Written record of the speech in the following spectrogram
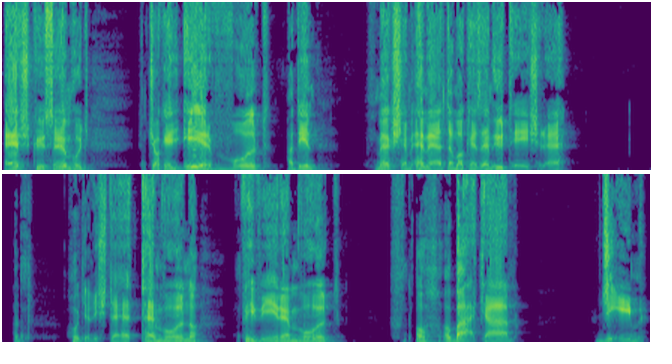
Esküszöm, hogy csak egy érv volt. Hát én meg sem emeltem a kezem ütésre. Hát, hogyan is tehettem volna? Fivérem volt. A, a bátyám. Jim.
